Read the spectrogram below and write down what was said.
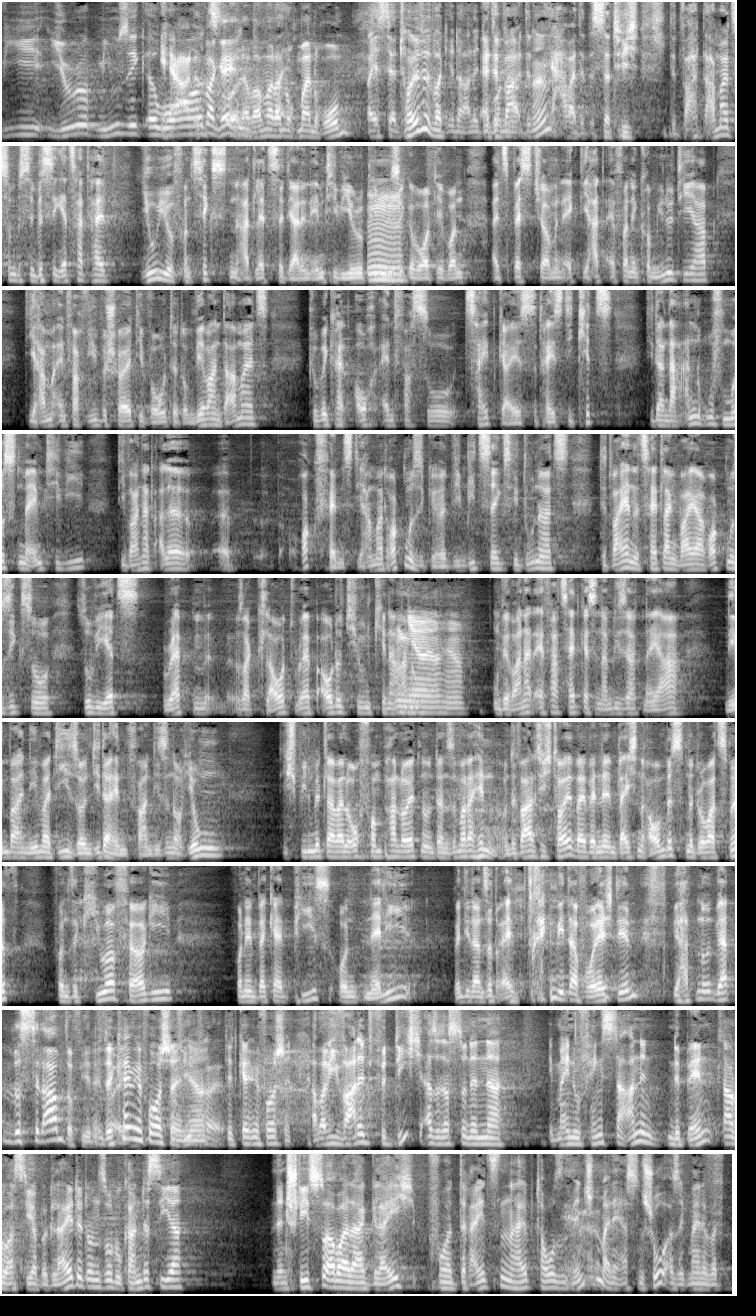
Europe Music Awards. und da waren wir dann noch mal in Rom. Weiß der Teufel, was ihr da alle Ja, das gewonnen war, habt, das, ne? ja, aber das ist natürlich, das war damals so ein bisschen, wisst ihr, jetzt hat halt Juju von Sixten hat letztes Jahr den MTV European Mhm. Music Award gewonnen als Best German Act. Die hat einfach eine Community gehabt, die haben einfach wie bescheuert gevotet. Und wir waren damals, glaube ich, halt auch einfach so Zeitgeist. Das heißt, die Kids, die dann da anrufen mussten bei MTV, die waren halt alle äh, Rockfans, die haben halt Rockmusik gehört, wie Beatsteaks, wie Donuts. Das war ja eine Zeit lang, war ja Rockmusik so, so wie jetzt Rap, oder Cloud-Rap, Autotune, keine Ahnung. Ja, ja. Und wir waren halt einfach Zeitgäste und haben die gesagt, na ja, nehmen wir, nehmen wir die, sollen die da hinfahren. Die sind noch jung, die spielen mittlerweile auch vor ein paar Leuten und dann sind wir dahin. Und das war natürlich toll, weil wenn du im gleichen Raum bist mit Robert Smith von The Cure, Fergie, von den Black Eyed Peas und Nelly, wenn die dann so drei, drei Meter vor dir stehen. Wir hatten, wir hatten einen lustigen Abend auf jeden Das Fall. kann ich mir vorstellen, ja. Fall. Das kann ich mir vorstellen. Aber wie war das für dich? Also, dass du denn da, ich meine, du fängst da an in eine Band, klar, du hast sie ja begleitet und so, du kanntest sie ja. Und dann stehst du aber da gleich vor 13.500 Menschen bei der ersten Show. Also, ich meine, was, das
